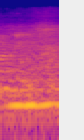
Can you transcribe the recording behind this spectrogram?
Amén.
